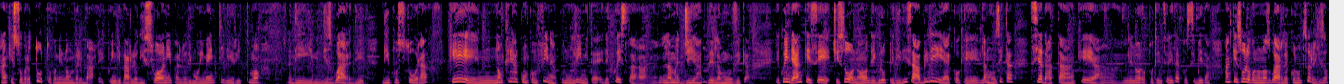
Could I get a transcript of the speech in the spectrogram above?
anche e soprattutto con il non verbale, quindi parlo di suoni, parlo di movimenti, di ritmo, di, di sguardi, di postura che non crea alcun confine, alcun limite ed è questa la magia della musica e quindi anche se ci sono dei gruppi di disabili, ecco che la musica si adatta anche alle loro potenzialità e possibilità, anche solo con uno sguardo e con un sorriso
